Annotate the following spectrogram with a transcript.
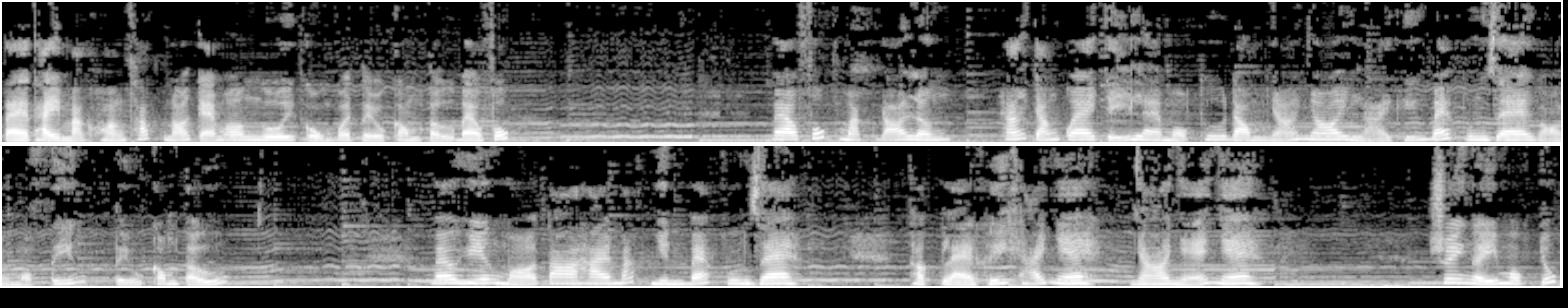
Ta thay mặt hoàng thất nói cảm ơn ngươi cùng với tiểu công tử bao phúc. Bao phúc mặt đỏ lưng, hắn chẳng qua chỉ là một thư đồng nhỏ nhoi lại khiến bác vương gia gọi một tiếng tiểu công tử. Bao duyên mở to hai mắt nhìn bác vương gia. Thật là khí khái nha, nho nhẽ nha. Suy nghĩ một chút,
